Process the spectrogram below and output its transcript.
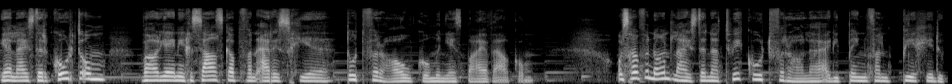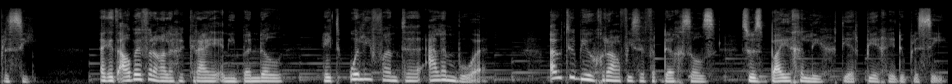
Jy luister kortom waar jy in die geselskap van RSG tot verhaal kom en jy's baie welkom. Ons gaan vanaand luister na twee kort verhale uit die pen van PG Du Plessis. Ek het albei verhale gekry in die bundel Het olifante Elmbo. Autobiografiese verdigsels soos bygelieg deur PG Du Plessis,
